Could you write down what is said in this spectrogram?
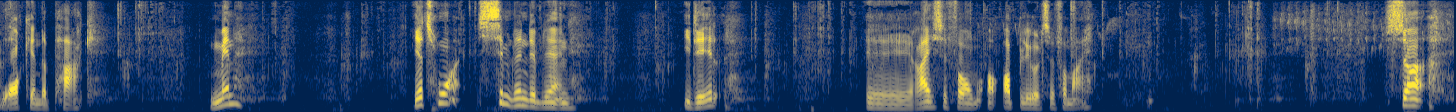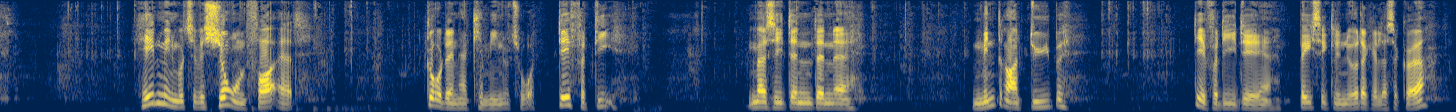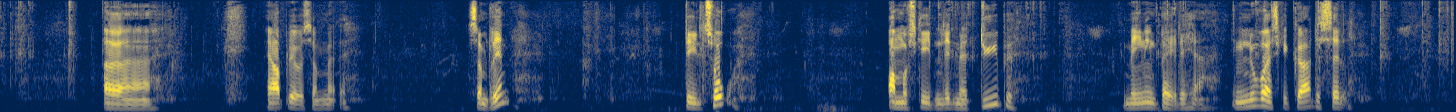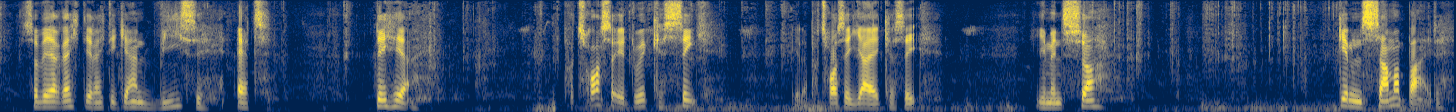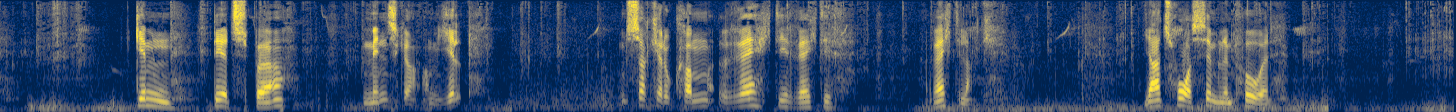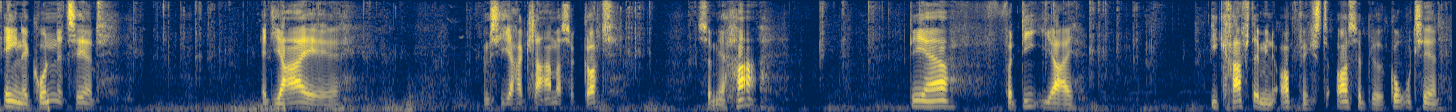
walk in the park. Men jeg tror simpelthen, det bliver en ideel øh, rejseform og oplevelse for mig. Så hele min motivation for at gå den her Camino-tur, det er fordi, man sige, den, den er mindre dybe. Det er fordi, det er basically noget, der kan lade sig gøre. Uh, jeg oplever som, øh, som blind. Del 2. Og måske den lidt mere dybe mening bag det her. Men nu hvor jeg skal gøre det selv, så vil jeg rigtig, rigtig gerne vise, at det her, på trods af, at du ikke kan se, eller på trods af, at jeg ikke kan se, jamen så gennem samarbejde, gennem det at spørge mennesker om hjælp, så kan du komme rigtig, rigtig, rigtig langt. Jeg tror simpelthen på, at en af grundene til, at, at jeg, øh, jeg, sige, jeg har klaret mig så godt, som jeg har, det er, fordi jeg i kraft af min opvækst også er blevet god til at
